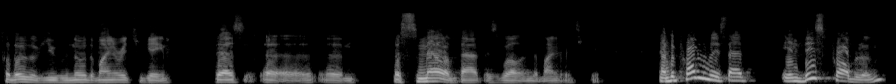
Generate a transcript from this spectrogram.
for those of you who know the minority game, there's uh, um, a smell of that as well in the minority game. And the problem is that in this problem,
